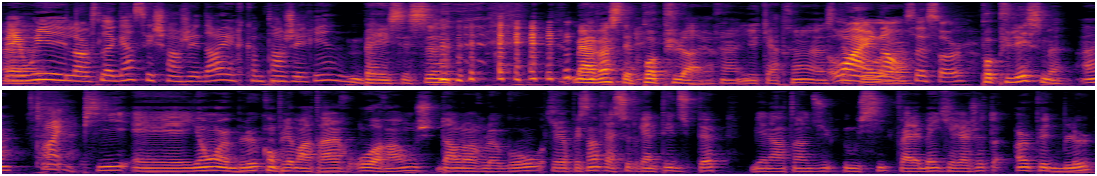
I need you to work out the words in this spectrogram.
Ben Euh, oui, leur slogan, c'est changer d'air, comme Tangerine. Ben, c'est ça. Mais avant, c'était populaire, hein, il y a quatre ans. Ouais, pas, non, euh, c'est sûr. Populisme, hein? Ouais. Puis euh, ils ont un bleu complémentaire au orange dans leur logo qui représente la souveraineté du peuple, bien entendu aussi. Il fallait bien qu'ils rajoutent un peu de bleu.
